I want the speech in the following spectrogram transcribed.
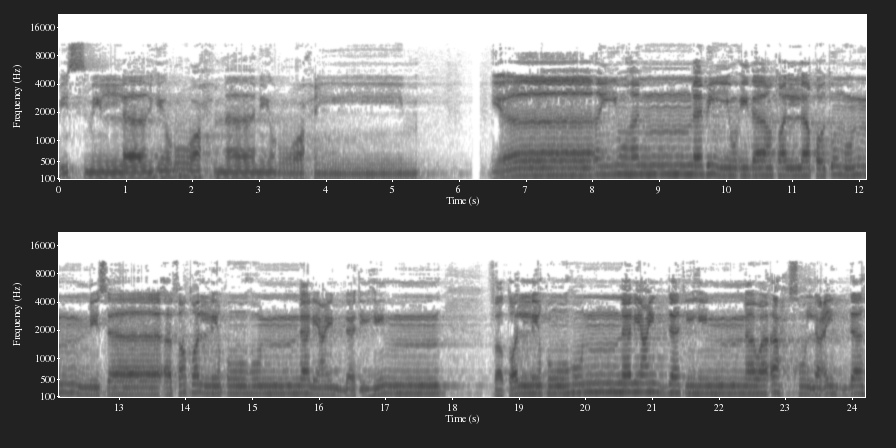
بسم الله الرحمن الرحیم يا أيها النبي إذا طلقتم النساء فطلقوهن لعدتهن فطلقوهن لعدتهن وأحصوا العدة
